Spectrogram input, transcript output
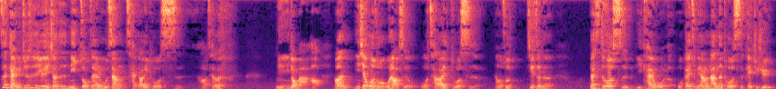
这感觉就是有点像是你走在路上踩到一坨屎，好才会，你你懂吗？好，然后你先问我说，温老师，我踩到一坨屎了，那我说接着呢，但是这坨屎离开我了，我该怎么样让那坨屎可以继续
